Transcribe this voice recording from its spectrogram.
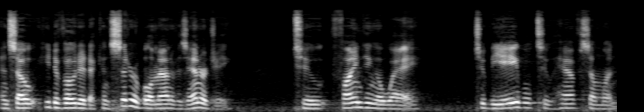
And so he devoted a considerable amount of his energy to finding a way to be able to have someone,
